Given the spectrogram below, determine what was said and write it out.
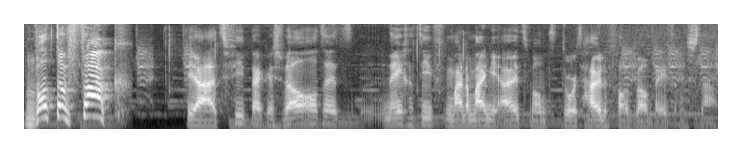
What the fuck? Ja, het feedback is wel altijd negatief, maar dat maakt niet uit, want door het huilen val ik wel beter in slaap.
